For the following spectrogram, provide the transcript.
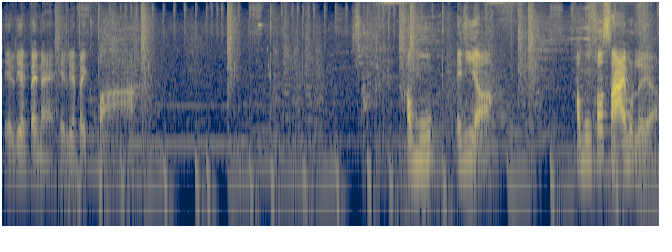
เฮเลียนไปไหน เฮเลียนไปขวา เขามูฟไอ้นี่เหรอ เขามูฟเข้าซ้ายหมดเลยเหรอ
